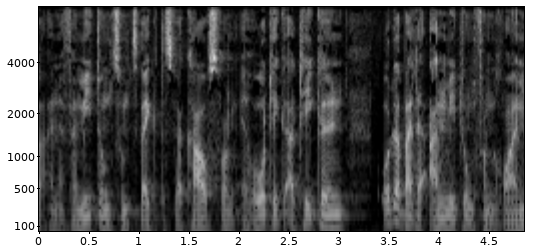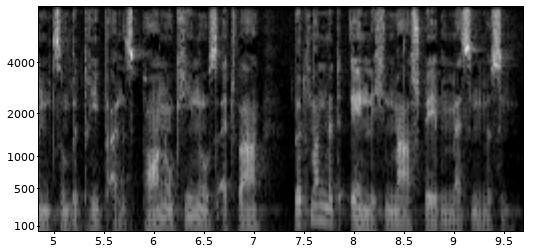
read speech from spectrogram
Bei einer Vermietung zum Zweck des Verkaufs von Erotikartikeln oder bei der Anmietung von Räumen zum Betrieb eines Pornokinos etwa wird man mit ähnlichen Maßstäben messen müssen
